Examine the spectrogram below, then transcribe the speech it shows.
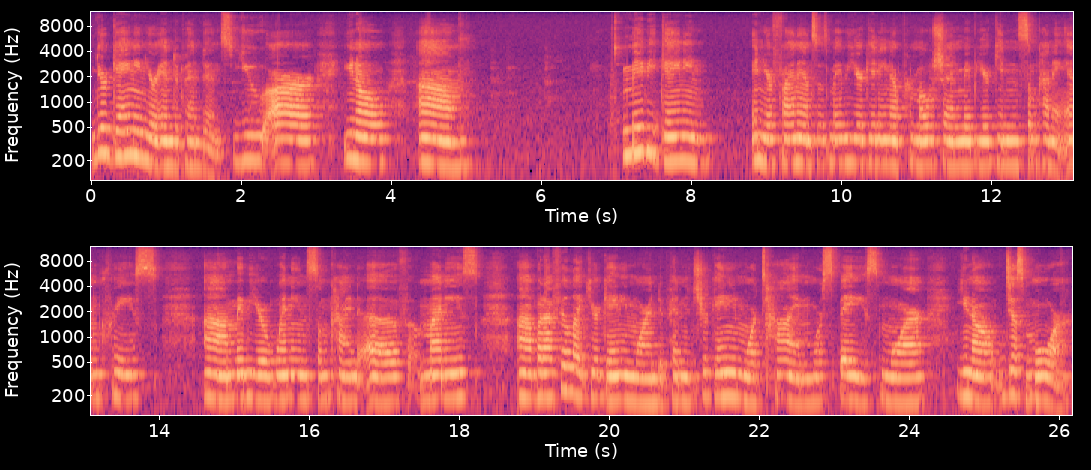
you're gaining your independence. You are, you know, um, maybe gaining in your finances. Maybe you're getting a promotion. Maybe you're getting some kind of increase. Um, maybe you're winning some kind of monies. Um, but I feel like you're gaining more independence. You're gaining more time, more space, more, you know, just more.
